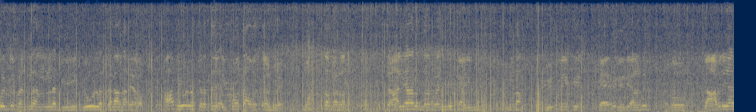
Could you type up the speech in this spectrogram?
വീടിന്റെ ഫ്രണ്ടിൽ നല്ല വ്യൂ ഉള്ള സ്ഥലമാണെന്ന് അറിയാലോ. ആ വ്യൂ ഉള്ള സ്ഥലത്ത് ഇപ്പോഴത്തെ അവസ്ഥ ഉണ്ടല്ലേ മൊത്തം വെള്ളം. ചാലിയാർ നിറഞ്ഞ് കഴിഞ്ഞ് ഇതാ വീട്ടിലേക്ക് കയറി വരികയാണ്. അപ്പോൾ രാവിലെ ഞാൻ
